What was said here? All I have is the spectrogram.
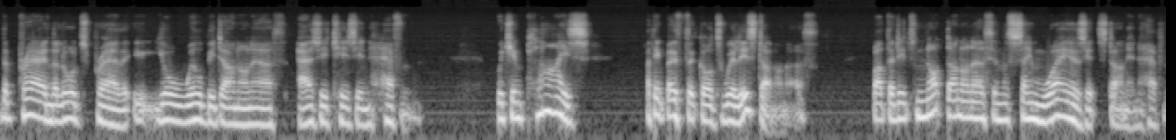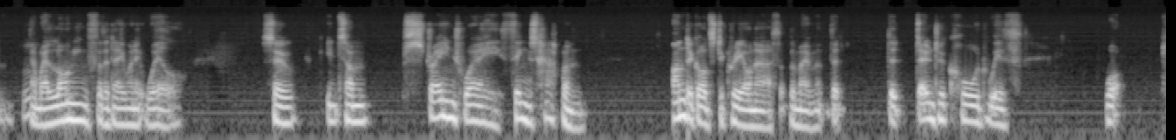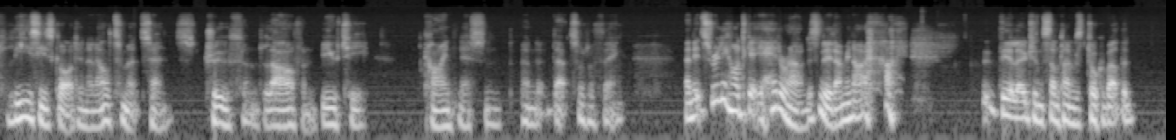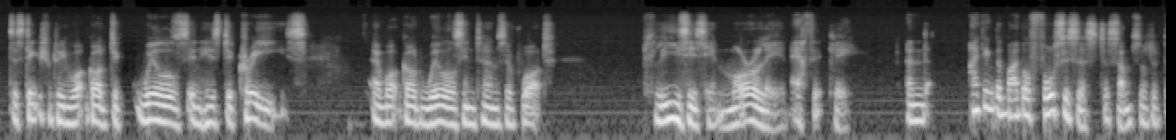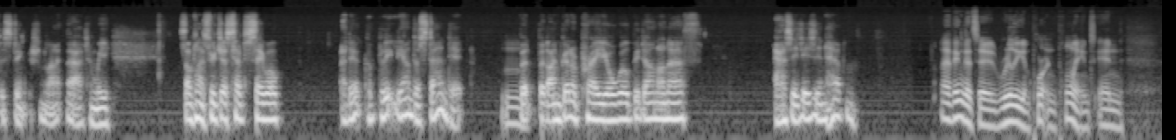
the prayer in the Lord's Prayer that your will be done on earth as it is in heaven, which implies, I think, both that God's will is done on earth, but that it's not done on earth in the same way as it's done in heaven. Mm. And we're longing for the day when it will. So, in some strange way, things happen under God's decree on earth at the moment that that don't accord with what pleases God in an ultimate sense truth and love and beauty, kindness, and, and that sort of thing. And it's really hard to get your head around, isn't it? I mean, I, I theologians sometimes talk about the distinction between what God de- wills in his decrees and what God wills in terms of what pleases him morally and ethically. And I think the Bible forces us to some sort of distinction like that. And we sometimes we just have to say, well, I don't completely understand it, mm. but but I'm going to pray your will be done on earth as it is in heaven. I think that's a really important point and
